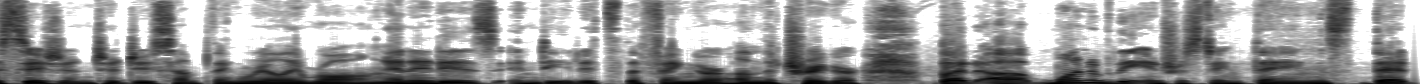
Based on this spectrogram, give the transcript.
decision to do something really wrong. And it is indeed, it's the finger on the trigger. But uh, one of the interesting things that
